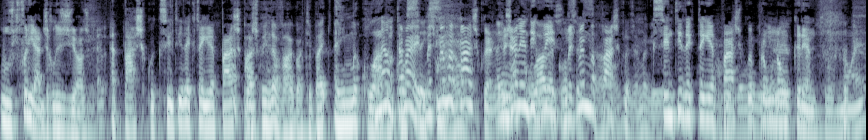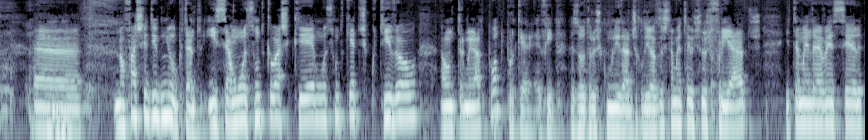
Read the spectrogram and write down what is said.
os feriados religiosos, a, Páscoa, que sentido é que tem a Páscoa? A Páscoa ainda vaga, tipo a Imaculada Não, também, mas mesmo a Páscoa. A eu já nem digo isso, mas mesmo a Páscoa. Que sentido é que tem a Páscoa para um não crente, não é? Uh, não faz sentido nenhum. Portanto, isso é um assunto que eu acho que é um assunto que é discutível a um determinado ponto, porque, enfim, as outras comunidades religiosas também têm os seus feriados e também devem ser.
